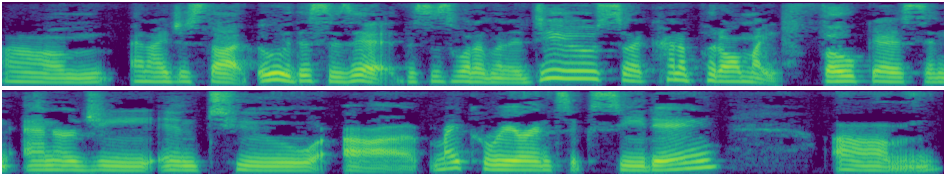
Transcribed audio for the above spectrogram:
Um, and I just thought, oh, this is it. This is what I'm going to do. So I kind of put all my focus and energy into uh, my career and succeeding. Um,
